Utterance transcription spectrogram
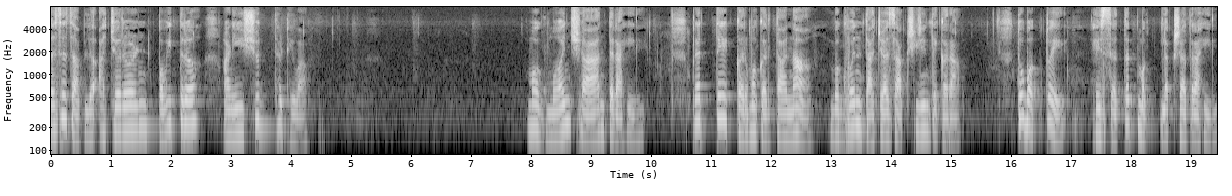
तसंच आपलं आचरण पवित्र आणि शुद्ध ठेवा. मग मन शांत राहील. प्रत्येक कर्म करताना भगवंताच्या साक्षीने ते करा. तो बघतोय हे सतत मग लक्षात राहील.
